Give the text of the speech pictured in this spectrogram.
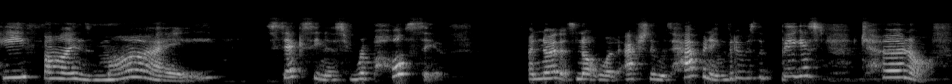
he finds my sexiness repulsive. I know that's not what actually was happening, but it was the biggest turnoff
